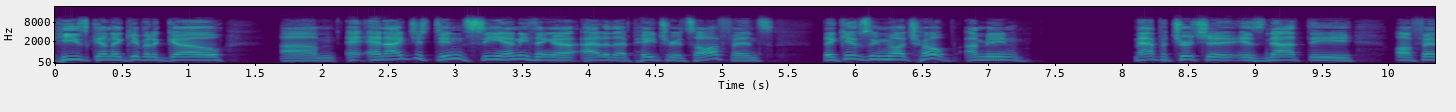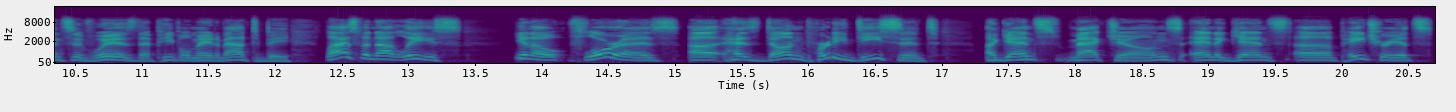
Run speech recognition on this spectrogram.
He's going to give it a go. Um, a- and, I just didn't see anything uh, out of that Patriots offense that gives me much hope. I mean, Matt Patricia is not the offensive whiz that people made him out to be. Last but not least, you know, Flores uh, has done pretty decent against Mac Jones and against uh, Patriots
